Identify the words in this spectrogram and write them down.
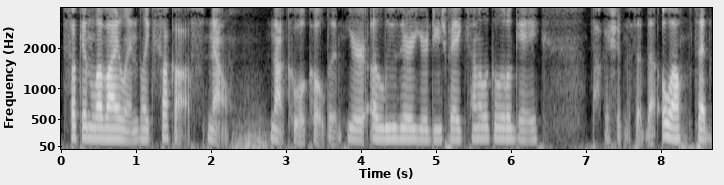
fucking Love Island. Like, fuck off. No, not cool, Colton. You're a loser. You're a douchebag. Kind of look a little gay. Fuck, I shouldn't have said that. Oh well, said.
